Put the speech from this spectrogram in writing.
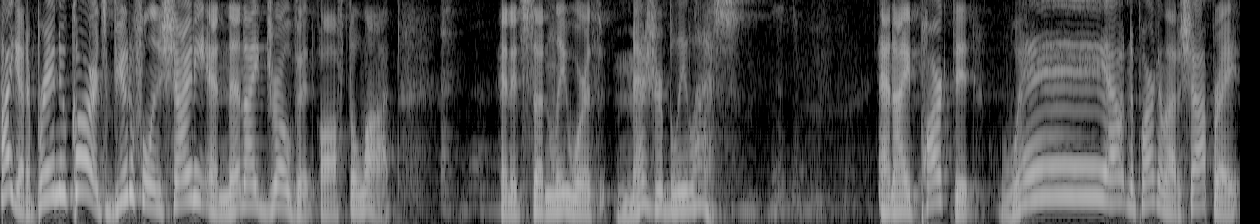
I got a brand new car. It's beautiful and shiny. And then I drove it off the lot. And it's suddenly worth measurably less. And I parked it way out in the parking lot of ShopRite.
